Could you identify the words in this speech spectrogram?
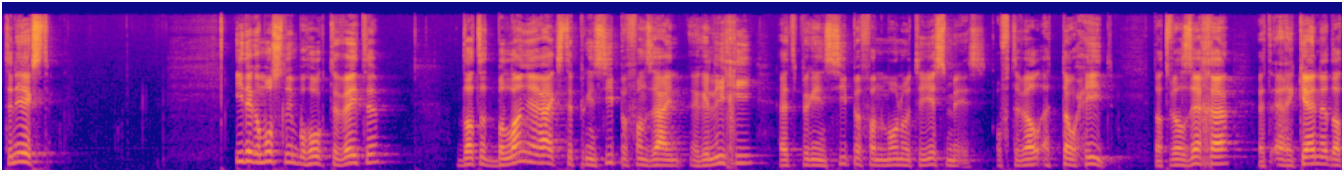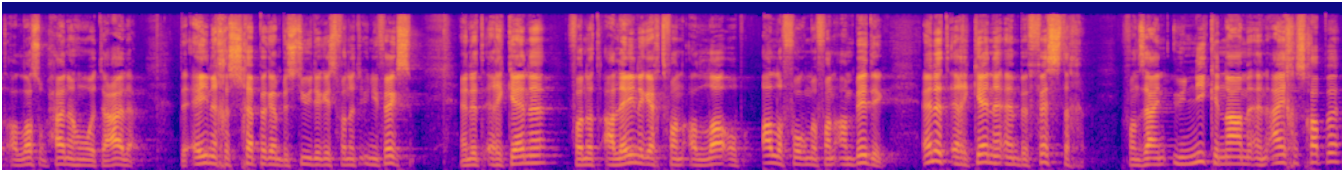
Ten eerste, Iedere moslim behoort te weten dat het belangrijkste principe van zijn religie het principe van monotheïsme is. Oftewel het tawhid. Dat wil zeggen het erkennen dat Allah subhanahu wa ta'ala de enige schepper en bestuurder is van het universum. En het erkennen van het alleenrecht van Allah op alle vormen van aanbidding. En het erkennen en bevestigen van zijn unieke namen en eigenschappen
